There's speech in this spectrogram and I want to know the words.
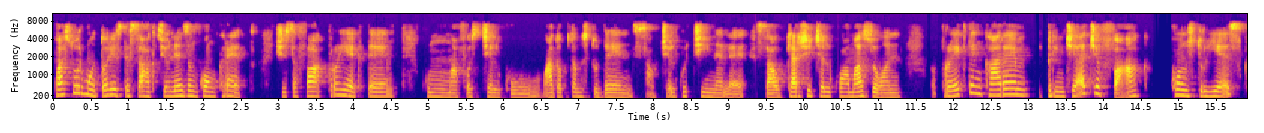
Pasul următor este să acționez în concret și să fac proiecte, cum a fost cel cu Adoptăm Studenți sau cel cu Cinele sau chiar și cel cu Amazon, proiecte în care, prin ceea ce fac, construiesc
